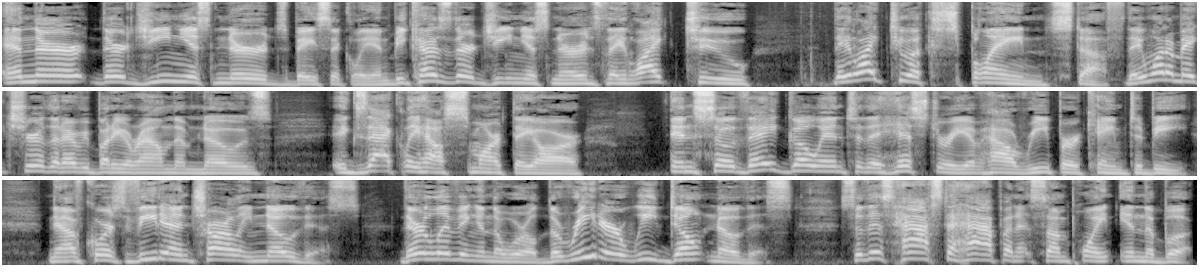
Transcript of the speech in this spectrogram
And they're they're genius nerds basically. And because they're genius nerds they like to they like to explain stuff. They want to make sure that everybody around them knows exactly how smart they are. And so they go into the history of how reaper came to be. Now of course vita and charlie know this. They're living in the world. The reader we don't know this. So this has to happen at some point in the book.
